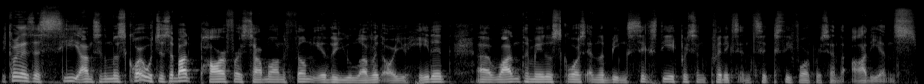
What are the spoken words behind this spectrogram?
It comes as a C on Cinema Score, which is about par for a Shyamalan film. Either you love it or you hate it. Uh, Rotten Tomatoes scores end up being 68% critics and 64% audience.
